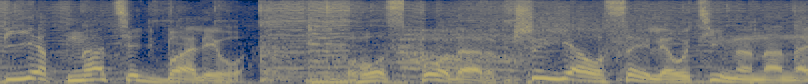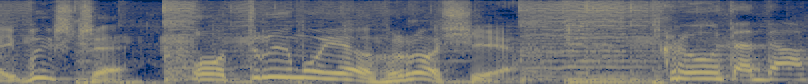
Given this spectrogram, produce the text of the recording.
15 балів. Господар, чия оселя оцінена найвище, отримує гроші. Круто, да.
